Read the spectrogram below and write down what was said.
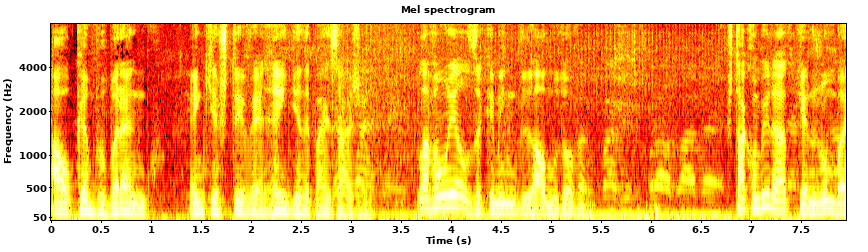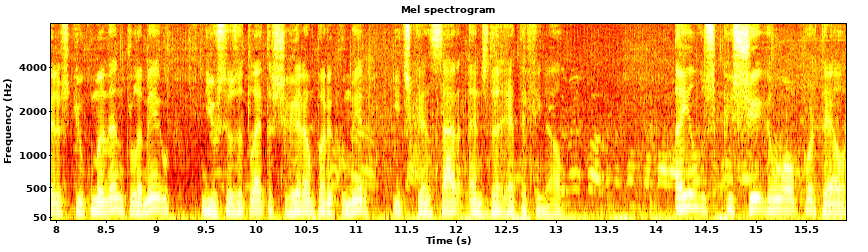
ao Campo Branco, em que a esteve a rainha da paisagem. Lá vão eles a caminho de Almodóvar. Está combinado que é nos bombeiros que o comandante Lamego e os seus atletas chegarão para comer e descansar antes da reta final. Eles que chegam ao quartel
